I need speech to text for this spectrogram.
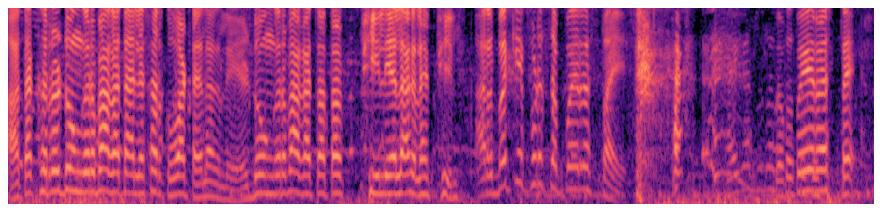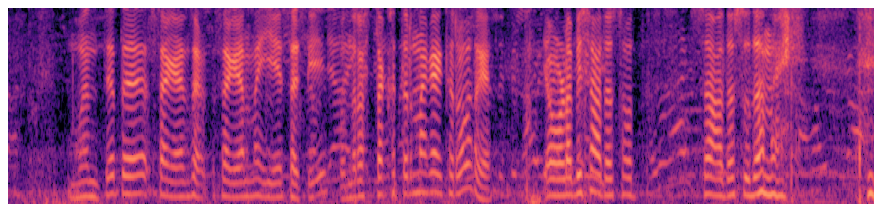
आता खरं डोंगर भागात आल्यासारखं वाटायला लागले डोंगर भागाचा आता फील यायला लागलाय फील अरे बघ पुढे सपाय रस्ता आहे. सफाई रस्ता आहे. म्हणते तर सगळ्यांसा सगळ्यांना येसाठी. पण रस्ता खतरनाक आहे खरं बरं काय एवढा बी साधा सो- साधा सुद्धा नाही.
